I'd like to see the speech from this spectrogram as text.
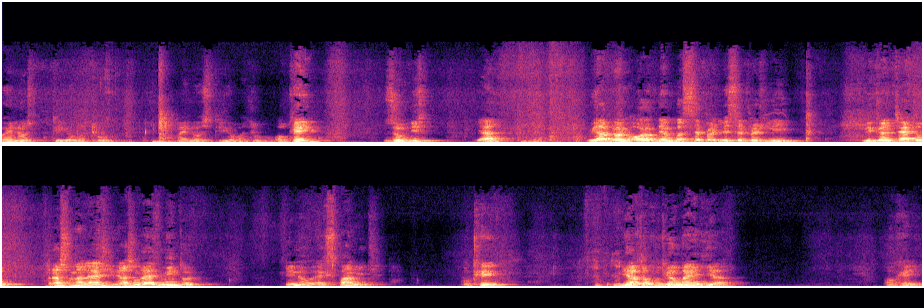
minus 3 over 2 minus 3 over 2 okay? Zoom this. Yeah? We have done all of them but separately separately we can try to rationalize it. Rationalize means to you know expand it. Okay? You have to put your mind here. Okay?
